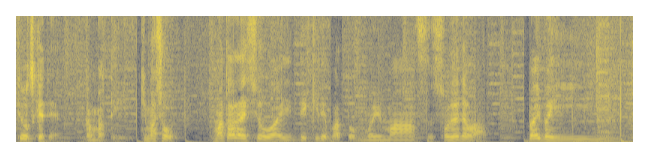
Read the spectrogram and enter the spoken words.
気をつけて頑張っていきましょう。また来週お会いできればと思います。それでは、バイバイ。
